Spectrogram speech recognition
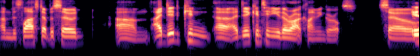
on this last episode. Um, I did con- uh, I did continue the rock climbing girls. So Is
